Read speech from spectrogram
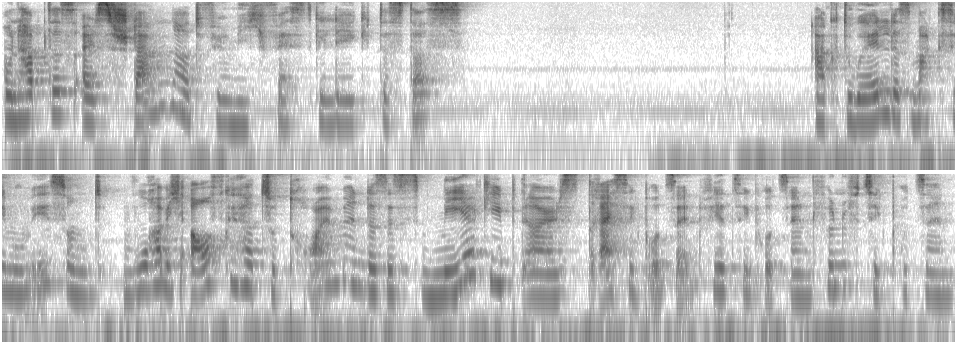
Und habe das als Standard für mich festgelegt, dass das aktuell das Maximum ist und wo habe ich aufgehört zu träumen, dass es mehr gibt als 30 Prozent, 40 Prozent, 50 Prozent.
